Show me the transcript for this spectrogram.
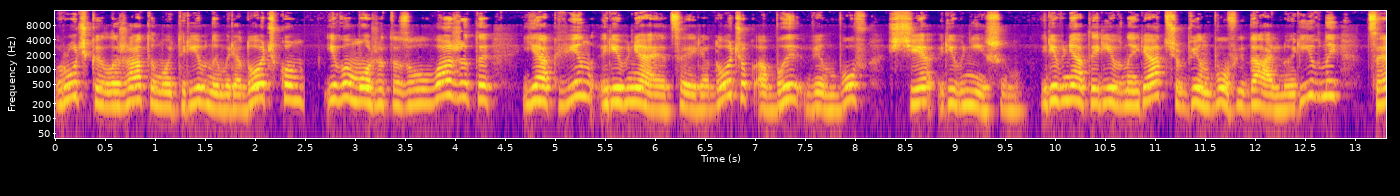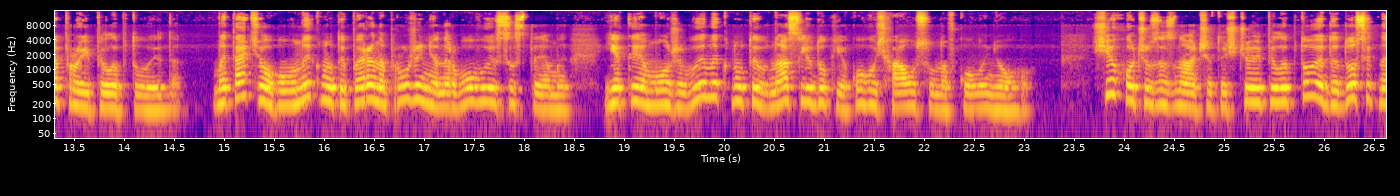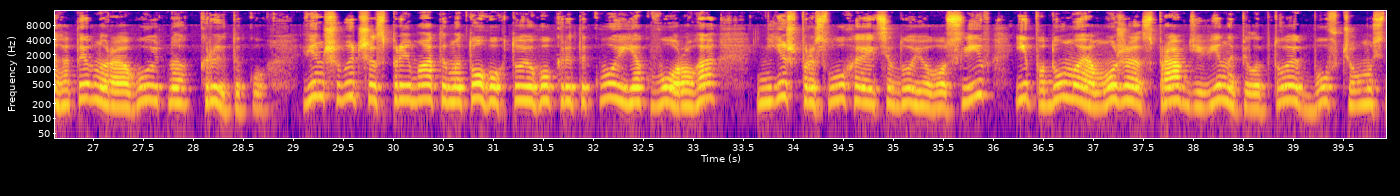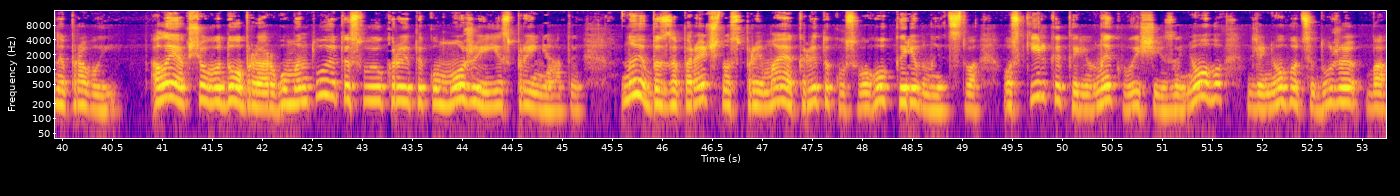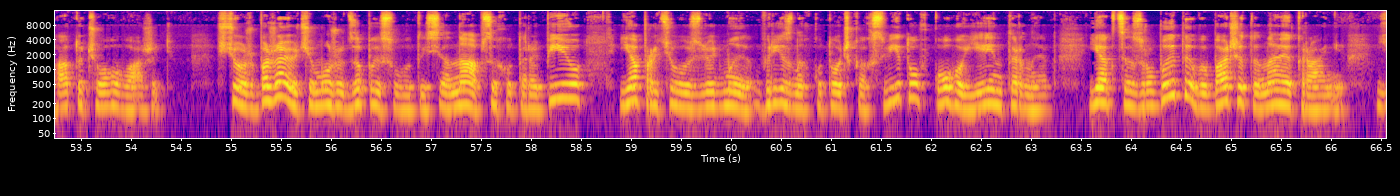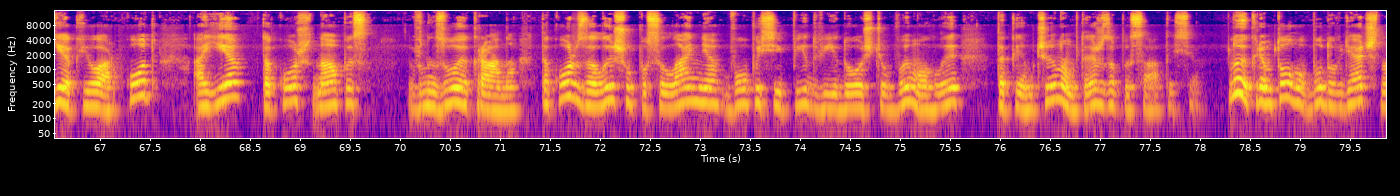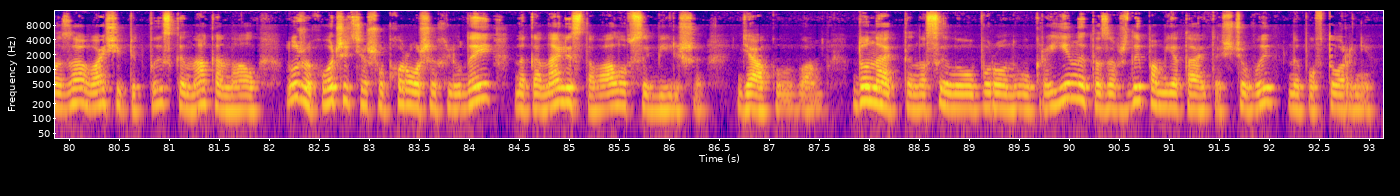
ручки лежатимуть рівним рядочком, і ви можете зауважити, як він рівняє цей рядочок, аби він був ще рівнішим. Рівняти рівний ряд, щоб він був ідеально рівний, це про епілептоїда. Мета цього уникнути перенапруження нервової системи, яке може виникнути внаслідок якогось хаосу навколо нього. Ще хочу зазначити, що епілептоїди досить негативно реагують на критику. Він швидше сприйматиме того, хто його критикує, як ворога, ніж прислухається до його слів і подумає, може справді він епілептоїд був в чомусь неправий. Але якщо ви добре аргументуєте свою критику, може її сприйняти. Ну і беззаперечно сприймає критику свого керівництва, оскільки керівник вищий за нього, для нього це дуже багато чого важить. Що ж, бажаючі можуть записуватися на психотерапію. Я працюю з людьми в різних куточках світу, в кого є інтернет. Як це зробити, ви бачите на екрані. Є QR-код, а є також напис внизу екрана. Також залишу посилання в описі під відео, щоб ви могли таким чином теж записатися. Ну і крім того, буду вдячна за ваші підписки на канал. Дуже хочеться, щоб хороших людей на каналі ставало все більше. Дякую вам. Донатьте на Сили оборони України та завжди пам'ятайте, що ви неповторні.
